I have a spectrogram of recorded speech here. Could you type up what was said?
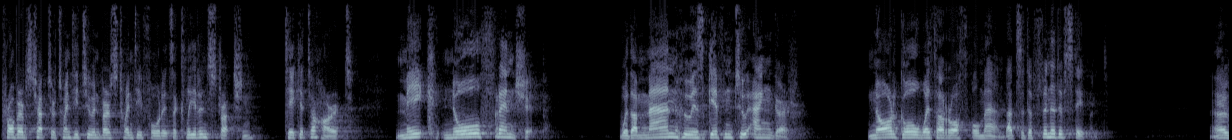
Proverbs chapter 22 and verse 24, it's a clear instruction. Take it to heart. Make no friendship with a man who is given to anger, nor go with a wrathful man. That's a definitive statement. Uh,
